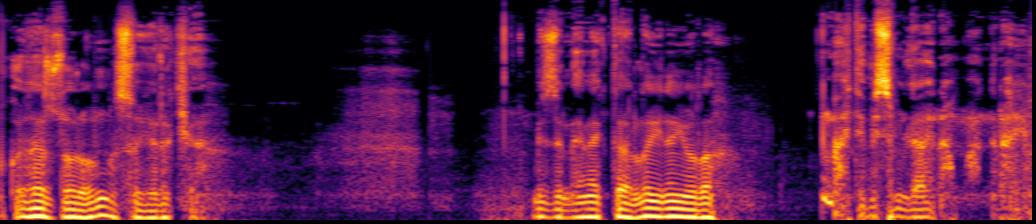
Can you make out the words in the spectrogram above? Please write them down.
Bu kadar zor olmasa gerek ya. Bizim emektarla yine yola. Haydi Bismillahirrahmanirrahim.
